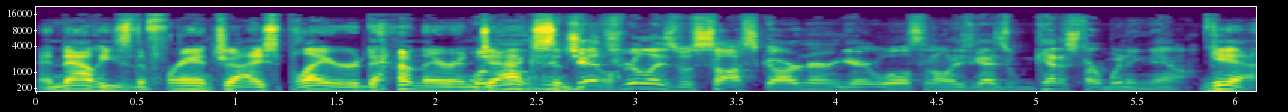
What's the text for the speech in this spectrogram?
and now he's the franchise player down there in Well, Jacksonville. The Jets realized with Sauce Gardner and Garrett Wilson, all these guys, we got to start winning now. yeah,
